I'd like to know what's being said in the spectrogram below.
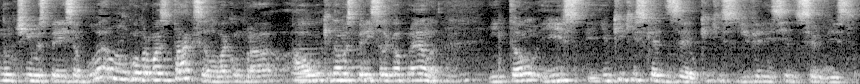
não tinha uma experiência boa, ela não compra mais o táxi, ela vai comprar algo que dá uma experiência legal para ela. Então, isso, e o que, que isso quer dizer? O que, que isso diferencia do serviço?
